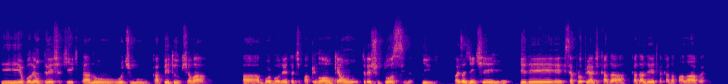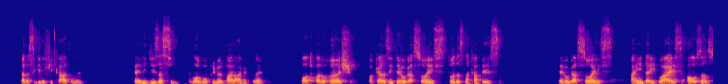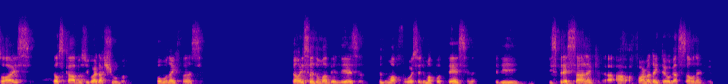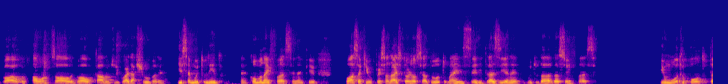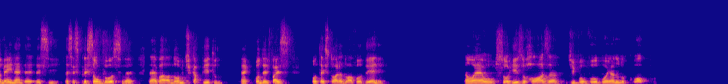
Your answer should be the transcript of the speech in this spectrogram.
E eu vou ler um trecho aqui que está no último capítulo, que chama A Borboleta de Papillon, que é um trecho doce, né? Que faz a gente querer se apropriar de cada, cada letra, cada palavra, cada significado, né? Ele diz assim, é logo o primeiro parágrafo, né? Volto para o rancho com aquelas interrogações todas na cabeça. Interrogações ainda iguais aos anzóis aos cabos de guarda-chuva, como na infância. Então, isso é de uma beleza, é de uma força, é de uma potência, né? Ele expressar, né? A, a, forma da interrogação, né? Igual ao anzol, igual ao cabo de guarda-chuva, né? Isso é muito lindo, né? Como na infância, né? Que mostra que o personagem tornou-se adulto, mas ele trazia, né? Muito da, da sua infância. E um outro ponto também, né? Desse, dessa expressão doce, né? Leva ao nome de capítulo, né? Quando ele faz conta a história do avô dele, então é o sorriso rosa de vovô boiando no copo.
